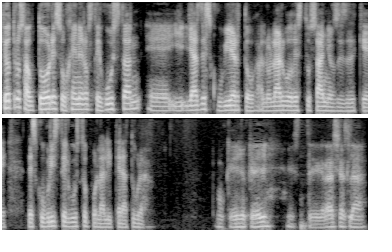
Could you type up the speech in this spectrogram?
qué otros autores o géneros te gustan y ya has descubierto a lo largo de estos años desde que descubriste el gusto por la literatura? Ok, ok, este, gracias. La,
